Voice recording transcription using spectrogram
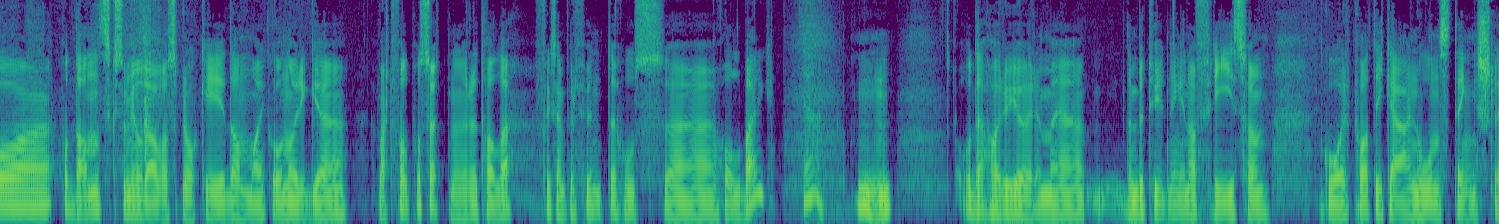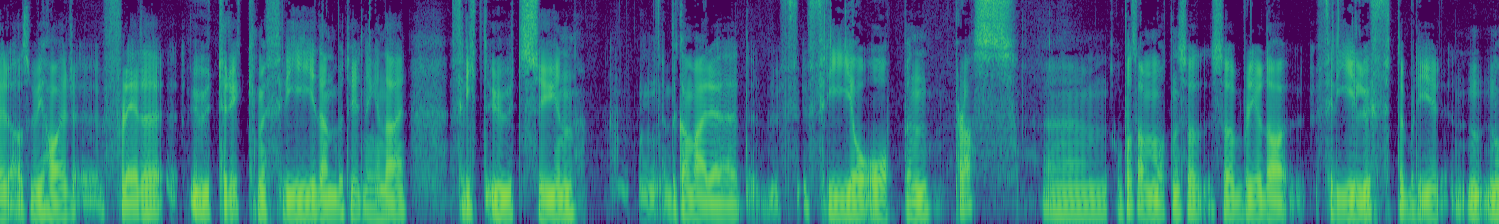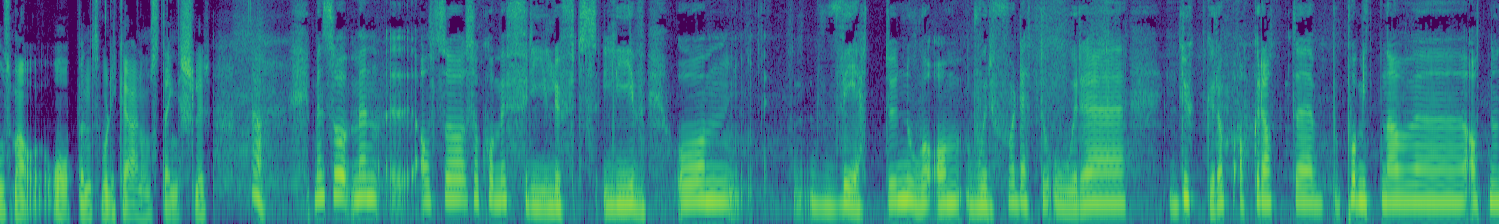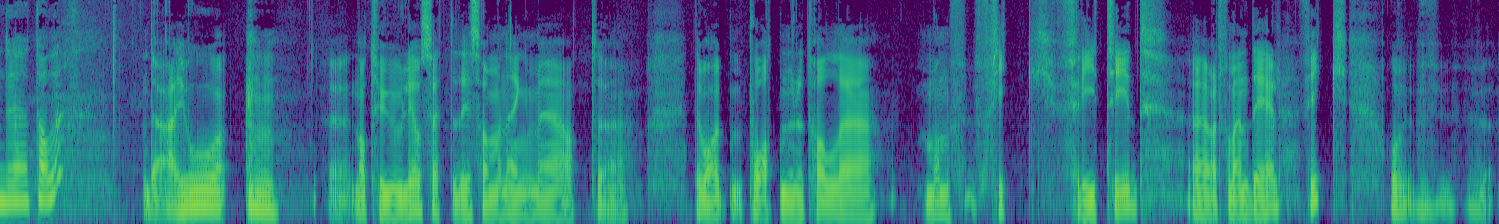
på dansk, som jo da var språket i Danmark og Norge, i hvert fall på 1700-tallet. For eksempel funnet det hos eh, Holberg. Ja. Mhm. Og det har å gjøre med den betydningen av fri som går på at det ikke er noen stengsler. Altså, vi har flere uttrykk med fri i den betydningen der. Fritt utsyn. Det kan være fri og åpen plass. Um, Og på samme måten så, så blir jo da fri luft det blir noe som er åpent, hvor det ikke er noen stengsler. Ja. Men, så, men eh, altså, så kommer friluftsliv. Og mm, vet du noe om hvorfor dette ordet dukker opp akkurat eh, på midten av eh, 1800-tallet? Det er jo eh, naturlig å sette det i sammenheng med at eh, det var på 1800-tallet man fikk fritid, eh, i hvert fall en del fikk, og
